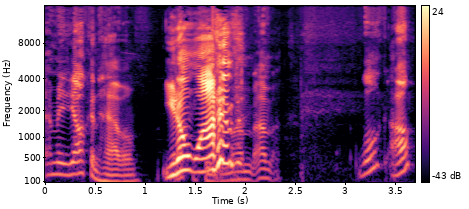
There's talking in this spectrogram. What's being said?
I mean, y'all can have him. You don't want him? I'm, I'm, well, I'll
